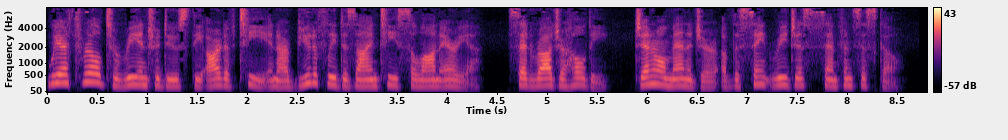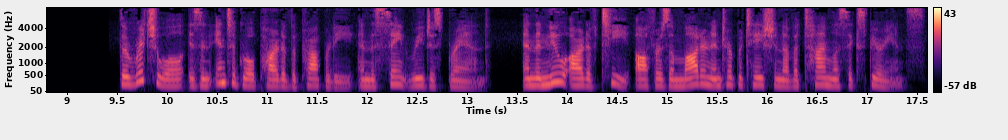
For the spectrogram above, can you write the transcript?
We are thrilled to reintroduce the art of tea in our beautifully designed tea salon area, said Roger Holdy, general manager of the St. Regis San Francisco. The ritual is an integral part of the property and the St. Regis brand, and the new art of tea offers a modern interpretation of a timeless experience.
